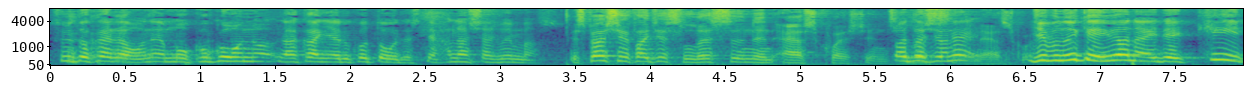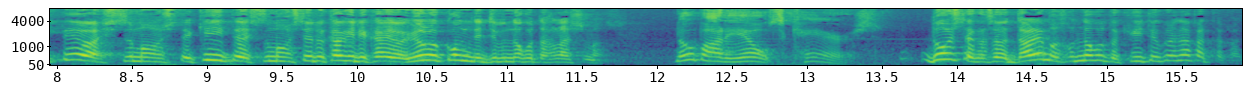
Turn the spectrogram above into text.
すると彼らはねもう心の中にあることをですね話し始めます Especially if I just listen and ask questions. 私は listen and ね ask questions. 自分の意見言わないで聞いては質問して聞いては質問している限り彼らは喜んで自分のことを話します Nobody else cares. どうしたかそれは誰もそんなこと聞いてくれなかったから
